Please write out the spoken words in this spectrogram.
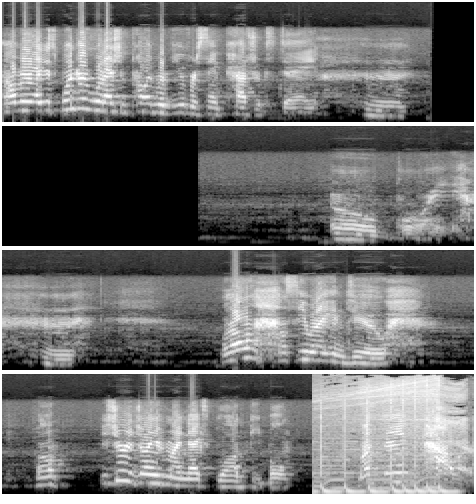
However, I just wonder what I should probably review for St. Patrick's Day. Hmm. Oh boy. Hmm. Well, I'll see what I can do. Well, be sure to join me for my next blog, people. Mustang Power!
